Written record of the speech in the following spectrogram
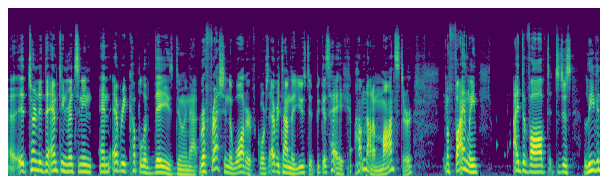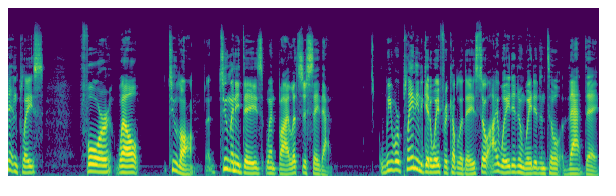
Uh, it turned into emptying, rinsing, and every couple of days doing that. Refreshing the water, of course, every time they used it because, hey, I'm not a monster. Finally, I devolved to just leaving it in place for, well, too long. Too many days went by, let's just say that. We were planning to get away for a couple of days, so I waited and waited until that day.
